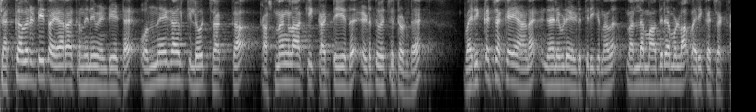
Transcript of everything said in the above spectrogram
ചക്ക വരട്ടി തയ്യാറാക്കുന്നതിന് വേണ്ടിയിട്ട് ഒന്നേകാൽ കിലോ ചക്ക കഷ്ണങ്ങളാക്കി കട്ട് ചെയ്ത് എടുത്തു വെച്ചിട്ടുണ്ട്. വരിക്കച്ചക്കയാണ് ഞാനിവിടെ എടുത്തിരിക്കുന്നത്. നല്ല മധുരമുള്ള വരിക്കച്ചക്ക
